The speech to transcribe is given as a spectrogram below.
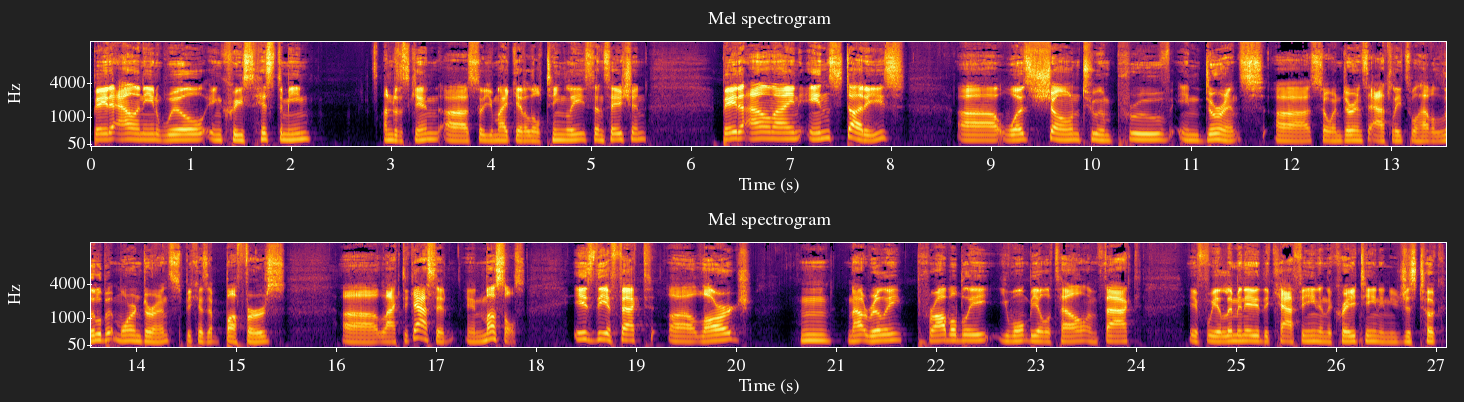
Beta alanine will increase histamine under the skin, uh, so you might get a little tingly sensation. Beta alanine in studies uh, was shown to improve endurance. Uh, so endurance athletes will have a little bit more endurance because it buffers uh, lactic acid in muscles. Is the effect uh, large? Hmm, not really. Probably you won't be able to tell. In fact, if we eliminated the caffeine and the creatine and you just took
